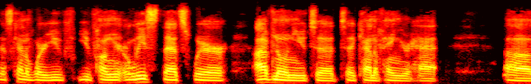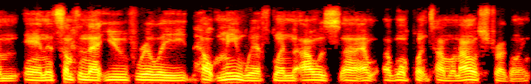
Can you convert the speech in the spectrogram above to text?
that's kind of where you've you've hung, or at least that's where I've known you to to kind of hang your hat. Um, and it's something that you've really helped me with when I was uh, at, at, one point in time when I was struggling.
